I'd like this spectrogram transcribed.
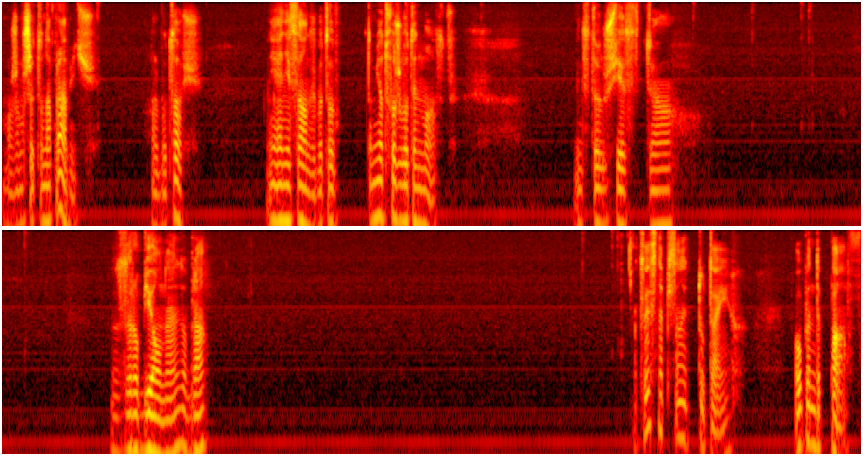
Może muszę to naprawić. Albo coś. Nie, nie sądzę, bo to, to mi otworzyło ten most. Więc to już jest... To... Zrobione, dobra. Co jest napisane tutaj? Open the path.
